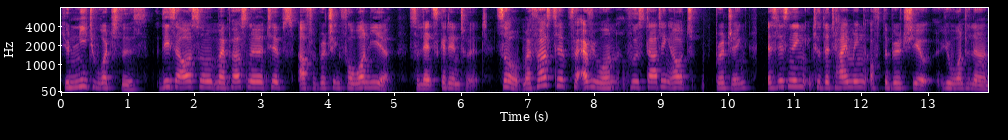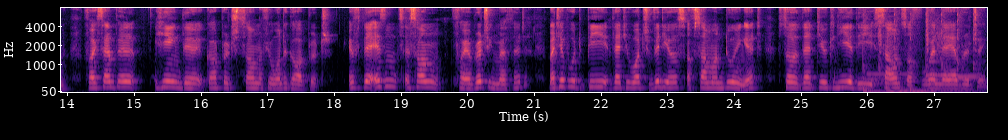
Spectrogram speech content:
you need to watch this. These are also my personal tips after bridging for one year. So let's get into it. So, my first tip for everyone who's starting out bridging is listening to the timing of the bridge you, you want to learn. For example, hearing the God Bridge song if you want a God Bridge. If there isn't a song for your bridging method, my tip would be that you watch videos of someone doing it so that you can hear the sounds of when they are bridging.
